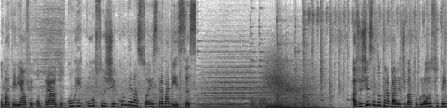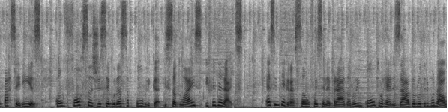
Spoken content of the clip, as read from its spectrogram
O material foi comprado com recursos de condenações trabalhistas. A Justiça do Trabalho de Mato Grosso tem parcerias com forças de segurança pública, estaduais e federais. Essa integração foi celebrada no encontro realizado no tribunal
